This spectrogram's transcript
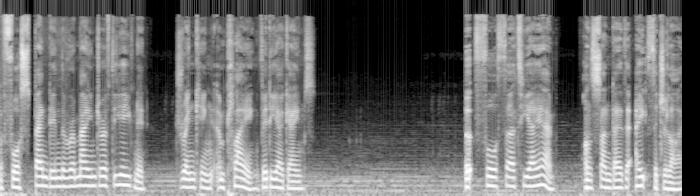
before spending the remainder of the evening drinking and playing video games. At 4:30 a.m. on Sunday the 8th of July,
